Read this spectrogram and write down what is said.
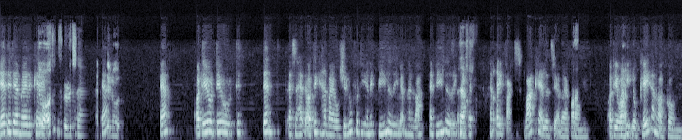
ja, det der med, at det kan... Det var også en følelse, han ja. det Ja, og det er jo, det er jo det, den, altså han, og det, han var jo jaloux, fordi han ikke hvilede i, hvem han var. Han hvilede ikke ja. at han rent faktisk var kaldet til at være konge. Og det var Ja. helt okay, han var konge.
